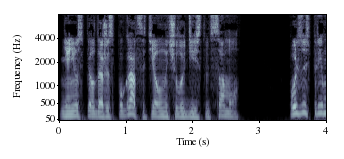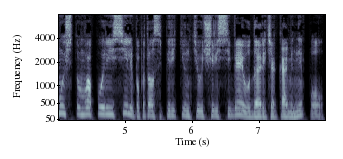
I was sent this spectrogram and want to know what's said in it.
Я не успел даже испугаться, тело начало действовать само. Пользуясь преимуществом в опоре и силе, попытался перекинуть его через себя и ударить о каменный пол.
